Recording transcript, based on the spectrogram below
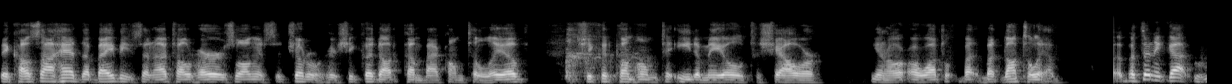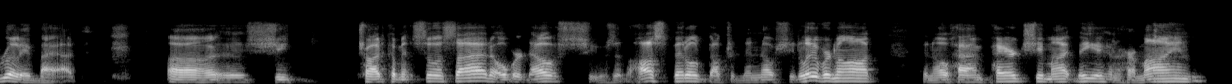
because I had the babies, and I told her as long as the children were here, she could not come back home to live. She could come home to eat a meal, to shower, you know, or what, but but not to live. But then it got really bad. Uh, she tried to commit suicide, overdose. She was in the hospital. Doctor didn't know if she'd live or not, to know how impaired she might be in her mind.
